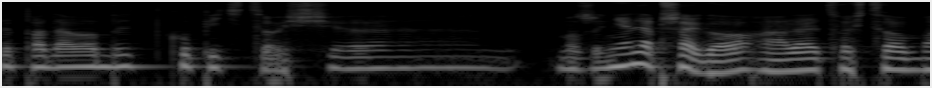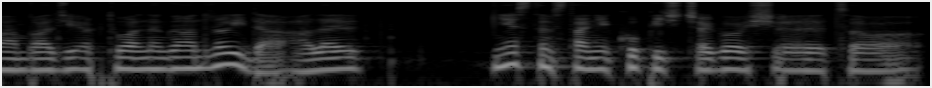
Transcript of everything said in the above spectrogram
wypadałoby kupić coś e, może nie lepszego, ale coś, co ma bardziej aktualnego Androida, ale nie jestem w stanie kupić czegoś, co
